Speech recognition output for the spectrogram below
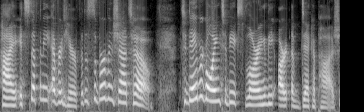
Hi, it's Stephanie Everett here for the Suburban Chateau. Today we're going to be exploring the art of decoupage,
